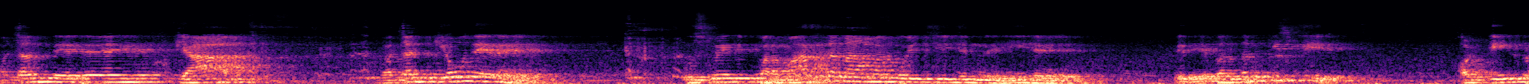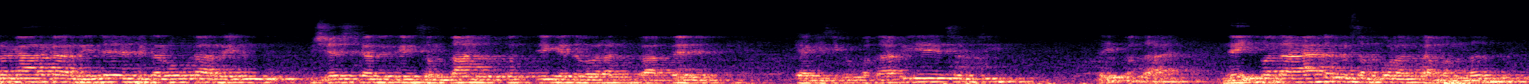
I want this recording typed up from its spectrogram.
वचन देते हैं, क्या वचन क्यों दे रहे हैं? उसमें यदि परमार्थ नामक कोई चीज़ नहीं है, फिर ये बंधन किस लिए? और तीन प्रकार का ऋण है, पितरों का ऋण विशेष करके संतान उत्पत्ति के द्वारा चुकाते हैं। क्या किसी को पता भी है ये सब चीज़? नहीं पता है। नहीं पता है तो फिर सबको लगता बंधन।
